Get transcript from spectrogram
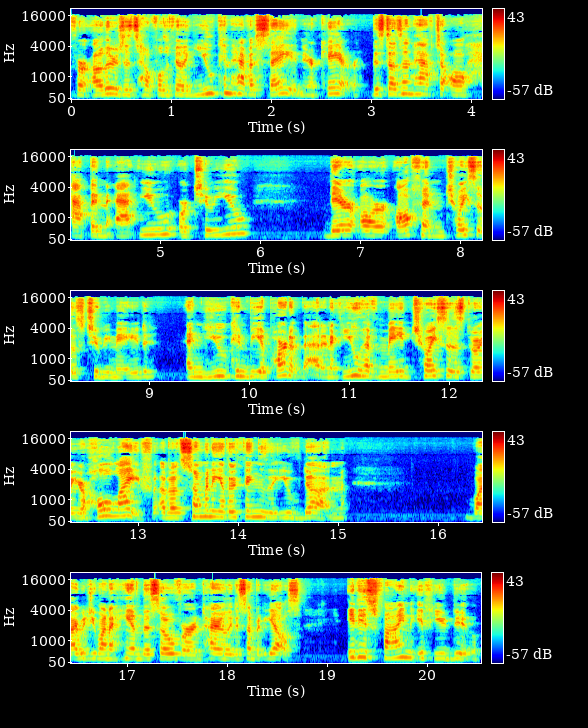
for others, it's helpful to feel like you can have a say in your care. This doesn't have to all happen at you or to you. There are often choices to be made and you can be a part of that. And if you have made choices throughout your whole life about so many other things that you've done, why would you want to hand this over entirely to somebody else? It is fine if you do.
